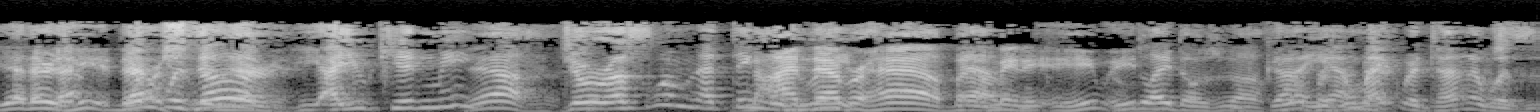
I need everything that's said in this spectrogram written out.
Yeah, there- that, he- that was in there. He- Are you kidding me? Yeah. Did you wrestle him? That thing. No, I never have, but I mean, he he laid those uh, God, yeah, Mike. Rotunda was.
